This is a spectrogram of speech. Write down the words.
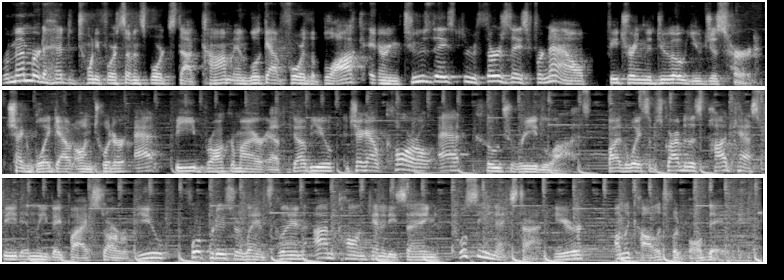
Remember to head to 247sports.com and look out for The Block airing Tuesdays through Thursdays for now, featuring the duo you just heard. Check Blake out on Twitter at B FW and check out Carl at Coach Reed Live. By the way, subscribe to this podcast feed and leave a five star review. For producer Lance Glenn, I'm Collin Kennedy saying we'll see you next time here on the College Football Daily.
